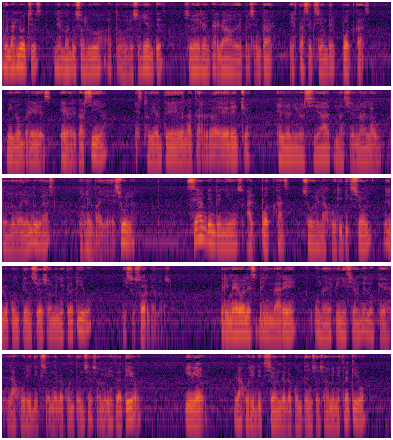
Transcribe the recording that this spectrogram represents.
Buenas noches, les mando saludos a todos los oyentes. Soy el encargado de presentar esta sección del podcast. Mi nombre es Ever García, estudiante de la carrera de Derecho en la Universidad Nacional Autónoma de Honduras, en el Valle de Sula. Sean bienvenidos al podcast sobre la jurisdicción de lo contencioso administrativo y sus órganos. Primero les brindaré una definición de lo que es la jurisdicción de lo contencioso administrativo. Y bien, la jurisdicción de lo contencioso administrativo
